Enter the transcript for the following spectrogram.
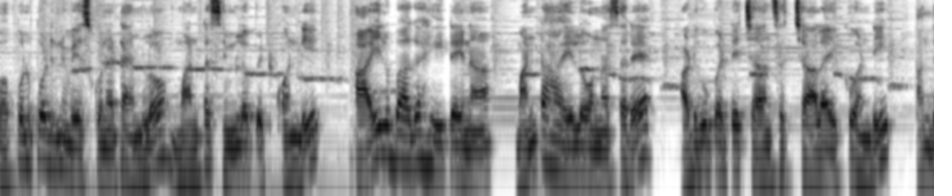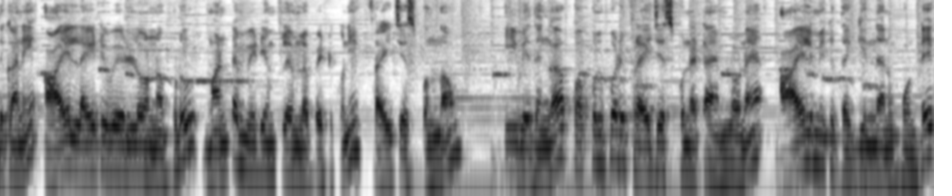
పప్పుల పొడిని వేసుకునే టైంలో మంట సిమ్లో పెట్టుకోండి. ఆయిల్ బాగా హీట్ అయినా మంట హైలో ఉన్నా సరే అడుగు పట్టే ఛాన్సెస్ చాలా ఎక్కువ అండి అందుకని ఆయిల్ లైట్ వేడిలో ఉన్నప్పుడు మంట మీడియం ఫ్లేమ్లో పెట్టుకుని ఫ్రై చేసుకుందాం. ఈ విధంగా పప్పుల పొడి ఫ్రై చేసుకునే టైంలోనే ఆయిల్ మీకు తగ్గింది అనుకుంటే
